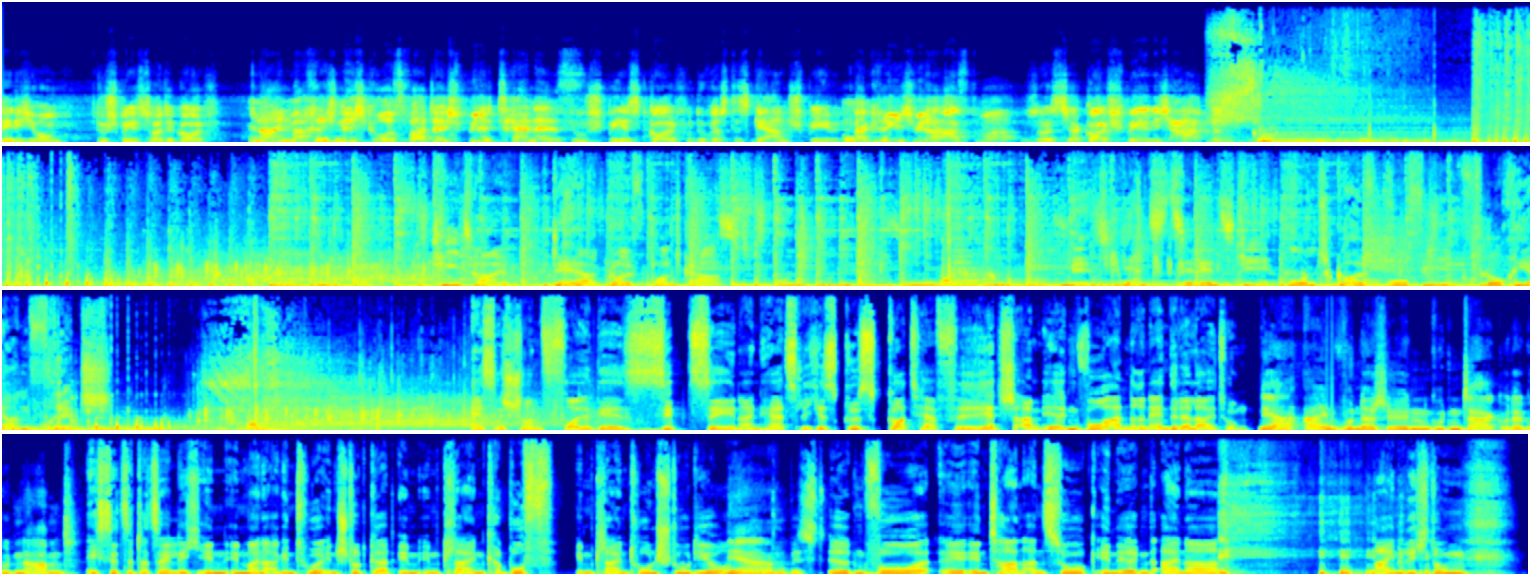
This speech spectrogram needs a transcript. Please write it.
zieh dich um. Du spielst heute Golf. Nein, mache ich nicht, Großvater. Ich spiele Tennis. Du spielst Golf und du wirst es gern spielen. Dann kriege ich wieder Asthma. Du sollst ja Golf spielen, nicht atmen. Tea Time, der Golf-Podcast. Mit Jens Zielinski und Golfprofi Florian Fritsch. Es ist schon Folge 17. Ein herzliches Grüß Gott, Herr Fritsch, am irgendwo anderen Ende der Leitung. Ja, einen wunderschönen guten Tag oder guten Abend. Ich sitze tatsächlich in, in meiner Agentur in Stuttgart im, im kleinen Kabuff, im kleinen Tonstudio. Ja. Und du bist irgendwo äh, in Tarnanzug in irgendeiner Einrichtung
